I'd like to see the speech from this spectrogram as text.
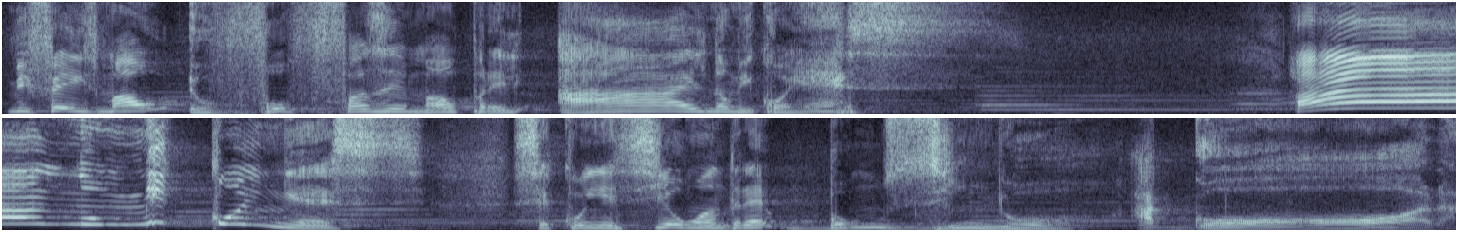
Me fez mal, eu vou fazer mal para ele. Ah, ele não me conhece. Ah, não me conhece. Você conhecia o André bonzinho. Agora.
